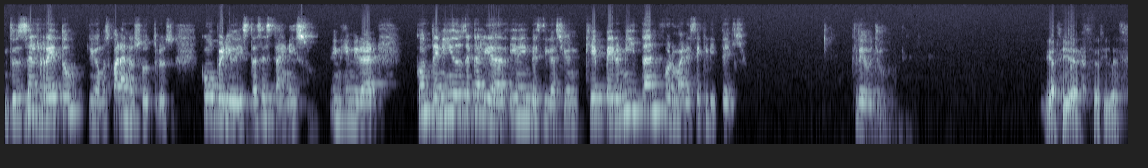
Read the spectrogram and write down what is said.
Entonces el reto, digamos, para nosotros como periodistas está en eso, en generar contenidos de calidad y de investigación que permitan formar ese criterio, creo yo. Y así es, así es.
